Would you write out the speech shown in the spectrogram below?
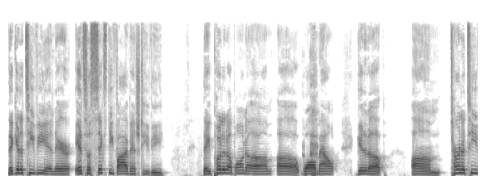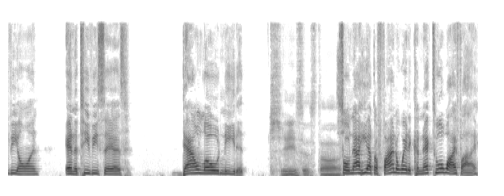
they get a TV in there. It's a 65 inch TV. They put it up on a um, uh, wall mount, get it up, um, turn a TV on, and the TV says download needed. Jesus, dog. So now he had to find a way to connect to a Wi-Fi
